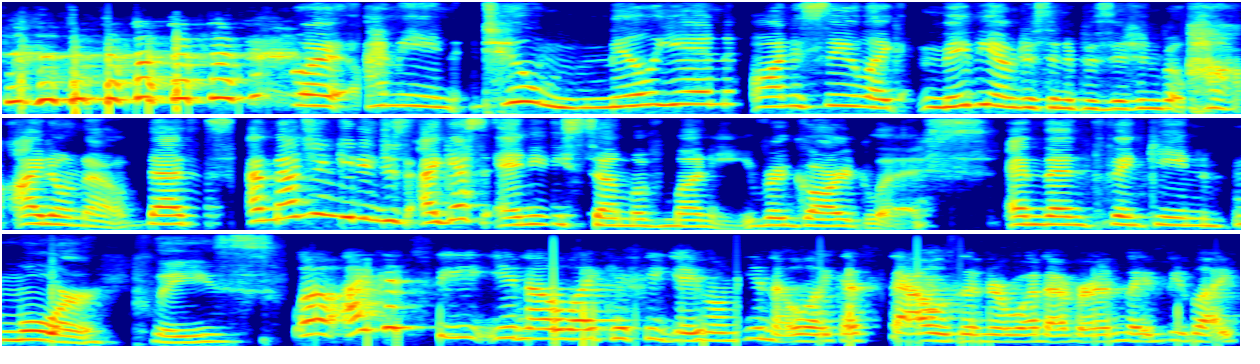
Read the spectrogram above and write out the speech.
but I mean, 2 million, honestly, like maybe I'm just in a position, but uh, I don't know. That's imagine getting just, I guess, any sum of money, regardless, and then thinking more, please. Well, I could see, you know, like if he gave them, you know, like a thousand or whatever, and they'd be like,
